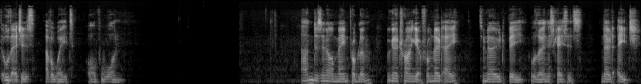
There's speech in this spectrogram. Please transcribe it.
that all the edges have a weight of 1. And as in our main problem, we're going to try and get from node A to node B, although in this case it's node H.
